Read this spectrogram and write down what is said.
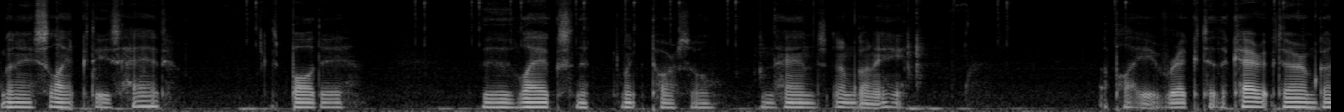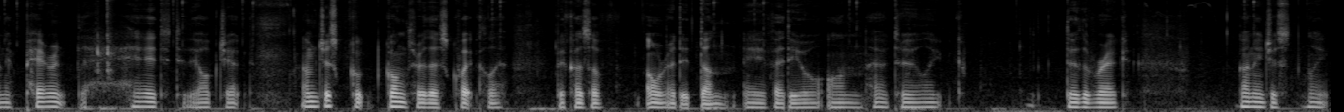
I'm gonna select his head, his body, the legs, and the like torso, and hands. I'm gonna apply a rig to the character. I'm gonna parent the head to the object. I'm just go going through this quickly because I've already done a video on how to like do the rig. Gonna just like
